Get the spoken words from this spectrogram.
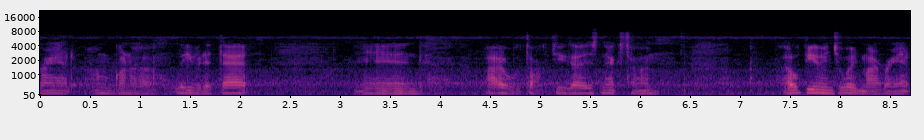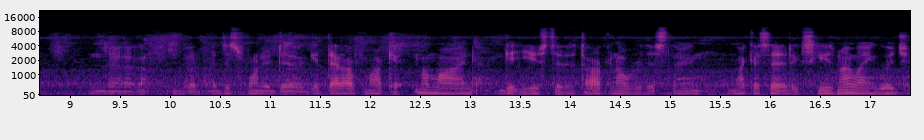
rant. I'm gonna leave it at that, and I will talk to you guys next time. I hope you enjoyed my rant, uh, but I just wanted to get that off my my mind, get used to talking over this thing. Like I said, excuse my language,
